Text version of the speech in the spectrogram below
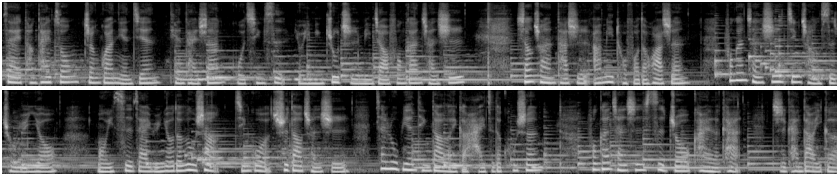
在唐太宗贞观年间，天台山国清寺有一名住持，名叫风干禅师。相传他是阿弥陀佛的化身。风干禅师经常四处云游。某一次，在云游的路上，经过赤道城时，在路边听到了一个孩子的哭声。风干禅师四周看了看，只看到一个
